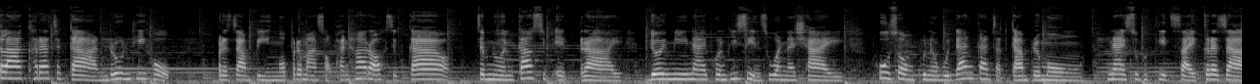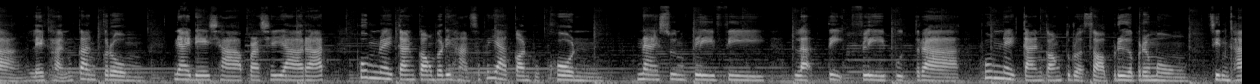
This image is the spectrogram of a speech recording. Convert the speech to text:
กล้าข้าราชการรุ่นที่ 6 ประจำปีงบประมาณ 2519 จำนวน 91 ราย โดยมีนายพลพิสินสุวรรณชัย ผู้ทรงคุณวุฒิด้านการจัดการประมง นายสุภกิจใสกระจ่าง เลขานุการกรม นายเดชาปรัชญารัฐผู้อำนวยการกองบริหารทรัพยากรบุคคล นายซุนกลีฟีละติฟลีปุตรา ผู้อำนวยการกองตรวจสอบเรือประมง สินค้า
